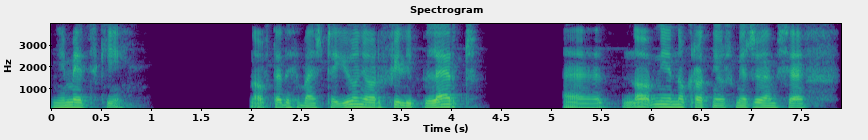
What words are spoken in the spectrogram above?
niemiecki, no wtedy chyba jeszcze junior, Filip Lerch. E, No, niejednokrotnie już mierzyłem się w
